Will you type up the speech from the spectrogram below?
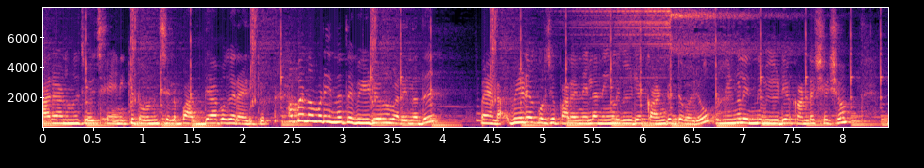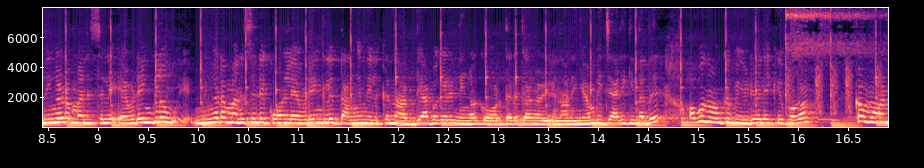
ആരാണെന്ന് ചോദിച്ചാൽ എനിക്ക് തോന്നുന്നു ചിലപ്പോൾ അധ്യാപകരായിരിക്കും. അപ്പോൾ നമ്മുടെ ഇന്നത്തെ വീഡിയോ എന്ന് പറയുന്നത് വേണ്ട വീഡിയോ കുറിച്ച് പറയുന്നില്ല. നിങ്ങൾ വീഡിയോ കണ്ടിട്ട് വരൂ. നിങ്ങൾ ഇന്ന് വീഡിയോ കണ്ട ശേഷം നിങ്ങളുടെ മനസ്സിൽ എവിടെയെങ്കിലും നിങ്ങളുടെ മനസ്സിന്റെ കോണിൽ എവിടെയെങ്കിലും തങ്ങി നിൽക്കുന്ന അധ്യാപകരെ നിങ്ങൾക്ക് ഓർത്തെടുക്കാൻ കഴിയുമെന്നാണ് ഞാൻ വിചാരിക്കുന്നത്. അപ്പോൾ നമുക്ക് വീഡിയോയിലേക്ക് പോകാം. കമോൺ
